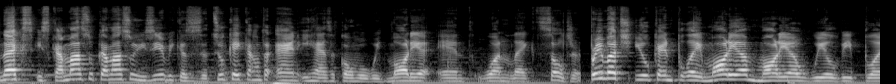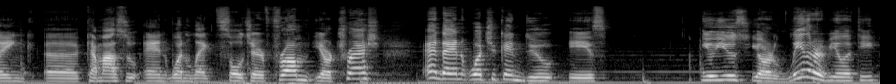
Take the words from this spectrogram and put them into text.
Next is Kamazo. Kamazo is here because it's a 2k counter and he has a combo with Moria and one-legged soldier. Pretty much you can play Moria, Moria will be playing uh, Kamazo and one-legged soldier from your trash and then what you can do is you use your leader ability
